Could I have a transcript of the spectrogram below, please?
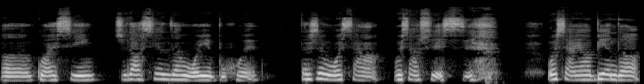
呃关心，直到现在我也不会。但是我想，我想学习，我想要变得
